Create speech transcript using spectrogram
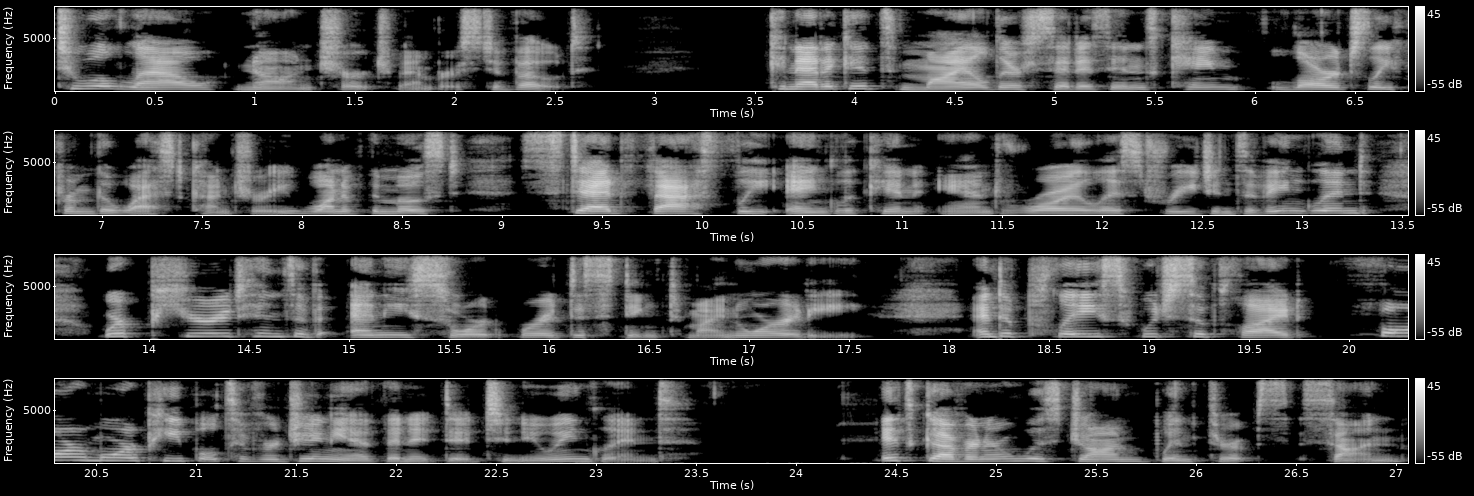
to allow non church members to vote. Connecticut's milder citizens came largely from the West Country, one of the most steadfastly Anglican and Royalist regions of England, where Puritans of any sort were a distinct minority, and a place which supplied far more people to Virginia than it did to New England. Its governor was John Winthrop's son,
